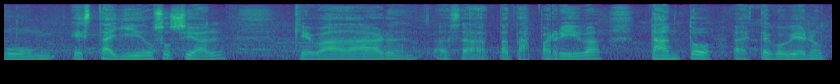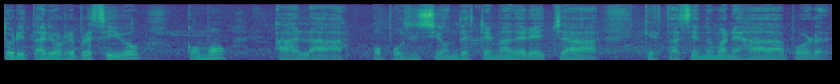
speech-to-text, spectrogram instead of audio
un estallido social que va a dar patas para arriba tanto a este gobierno autoritario represivo como a la oposición de extrema derecha que está siendo manejada por,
